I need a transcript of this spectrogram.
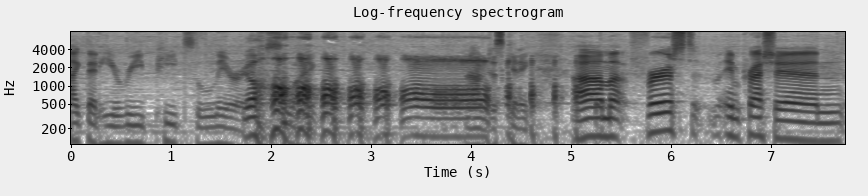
Like that he repeats lyrics. like- I'm just kidding. Um, first impression,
